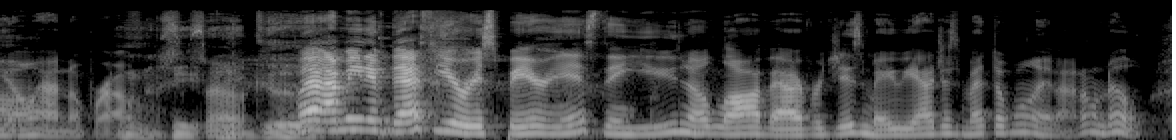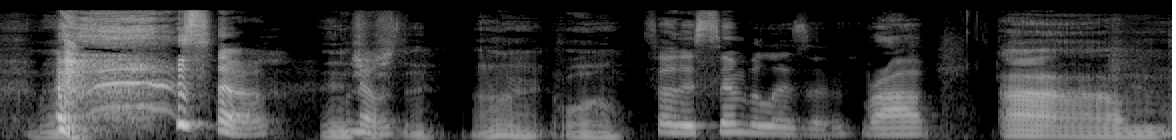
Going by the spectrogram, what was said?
He Oh. don't have no problems. He- he so. good. But I mean, if that's your experience, then you know law of averages. Maybe I just met the one. I don't know. Yeah, so Interesting. All right. Well, So the symbolism, Rob. Um,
